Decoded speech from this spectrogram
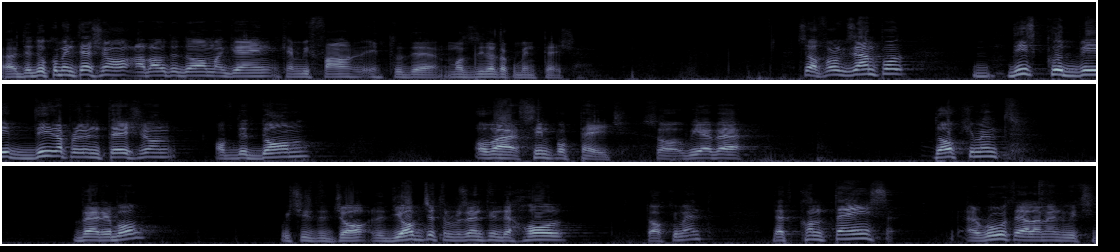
Uh, the documentation about the DOM, again, can be found into the Mozilla documentation. So, for example, this could be the representation of the DOM of a simple page. So we have a document variable, which is the, the object representing the whole document, that contains a root element which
